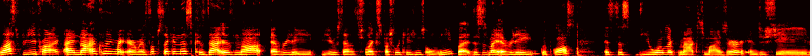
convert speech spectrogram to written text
Last beauty product, I'm not including my Hermes lipstick in this because that is not everyday use. That's for like special occasions only. But this is my everyday lip gloss. It's this Dior Lip Maximizer in the shade.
